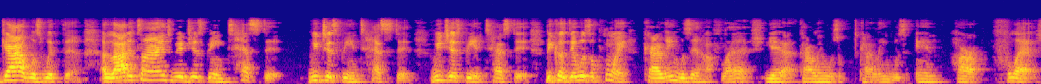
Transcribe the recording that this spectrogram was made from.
God was with them. A lot of times we're just being tested we just being tested. We just being tested because there was a point. Carlene was in her flesh. Yeah, Carlene was Carlene was in her flesh.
